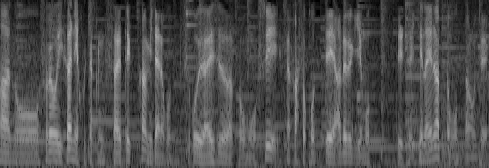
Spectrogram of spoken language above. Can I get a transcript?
あのそれをいかに顧客に伝えていくかみたいなことってすごい大事だと思うし、なんかそこってアレルギーを持ってちゃいけないなと思ったので、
